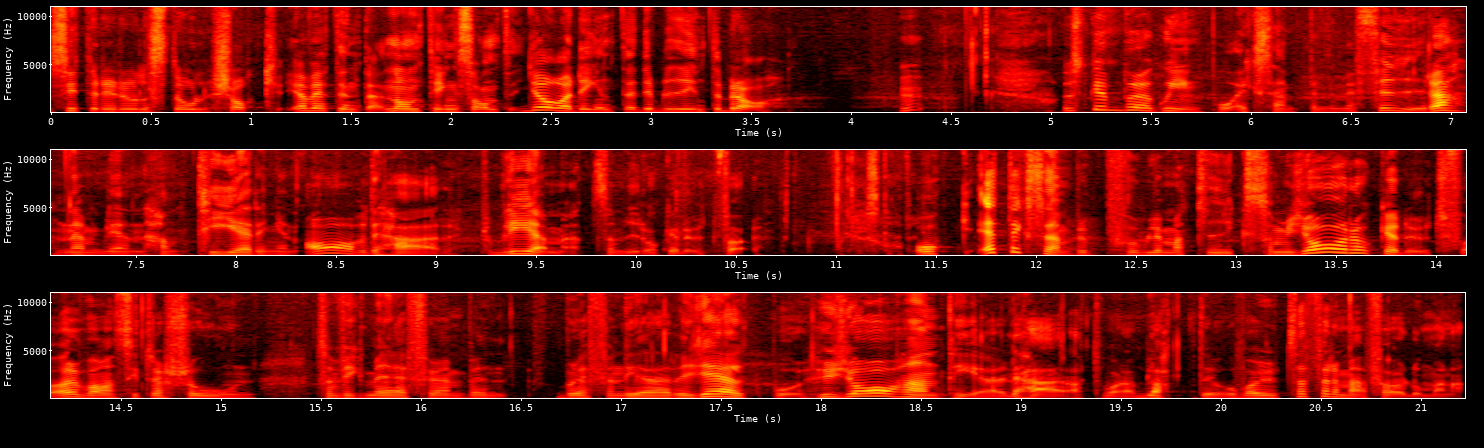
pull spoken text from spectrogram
sitter i rullstol, tjock, jag vet inte, någonting sånt. Gör det inte, det blir inte bra. Mm. Då ska vi börja gå in på exempel nummer fyra, nämligen hanteringen av det här problemet som vi råkade ut för. Och ett exempel på problematik som jag råkade ut för var en situation som fick mig att börja fundera rejält på hur jag hanterar det här att vara blatte och vara utsatt för de här fördomarna.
